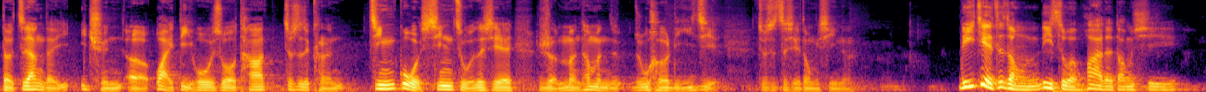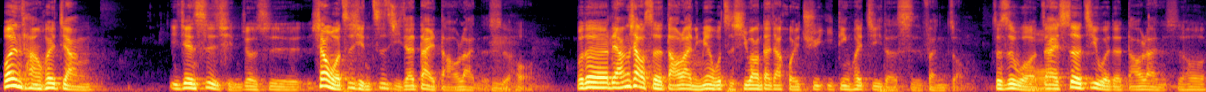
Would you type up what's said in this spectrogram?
的这样的一一群呃外地或者说他就是可能经过新竹的这些人们，他们如何理解就是这些东西呢？理解这种历史文化的东西，我很常会讲一件事情，就是像我之前自己在带导览的时候，我的两小时的导览里面，我只希望大家回去一定会记得十分钟，这是我在设计我的导览的时候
